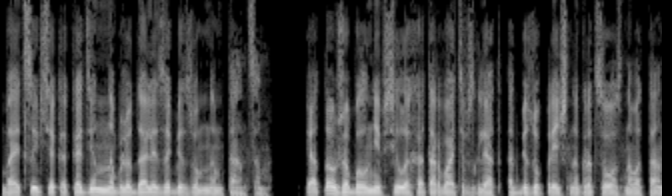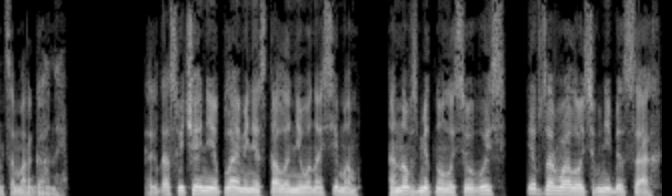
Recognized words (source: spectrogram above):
бойцы все как один наблюдали за безумным танцем. Я тоже был не в силах оторвать взгляд от безупречно грациозного танца Морганы. Когда свечение пламени стало невыносимым, оно взметнулось ввысь и взорвалось в небесах,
